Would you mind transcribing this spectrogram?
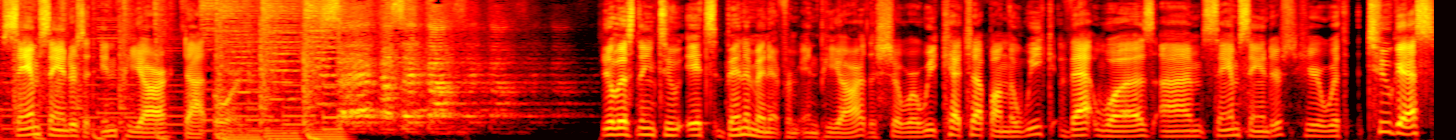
Sam Sanders at npr.org. You're listening to It's Been a Minute from NPR, the show where we catch up on the week that was. I'm Sam Sanders here with two guests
